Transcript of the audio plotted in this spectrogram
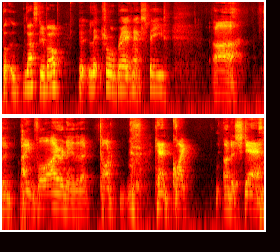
But nasty Bob. At literal breakneck speed. Ah, the painful irony that I can't, can't quite understand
